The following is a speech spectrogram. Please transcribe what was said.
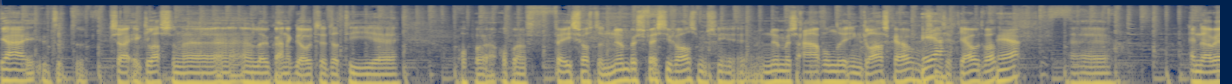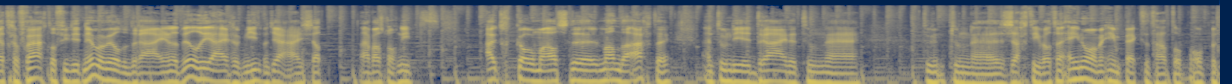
ja, ik, ik las een, eh, een leuke anekdote dat hij eh, op, eh, op een feest was, de Numbers Festivals, misschien eh, Numbersavonden in Glasgow. Misschien Ja. zegt jou het wat. Ja. Eh, en daar werd gevraagd of hij dit nummer wilde draaien. En dat wilde hij eigenlijk niet, want ja, hij, zat, hij was nog niet uitgekomen als de man daarachter. En toen hij het draaide, toen, eh, toen, toen eh, zag hij wat een enorme impact het had op, op het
